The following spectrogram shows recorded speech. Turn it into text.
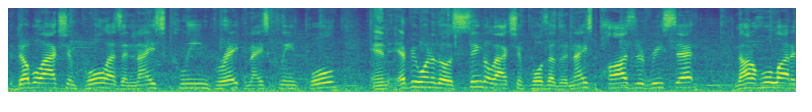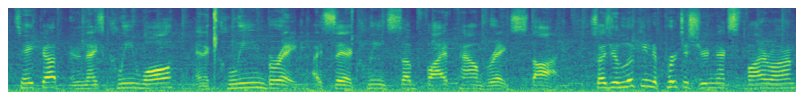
The double action pull has a nice clean break, nice clean pull, and every one of those single action pulls has a nice positive reset, not a whole lot of take up, and a nice clean wall, and a clean break. I'd say a clean sub five pound break stock. So as you're looking to purchase your next firearm,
